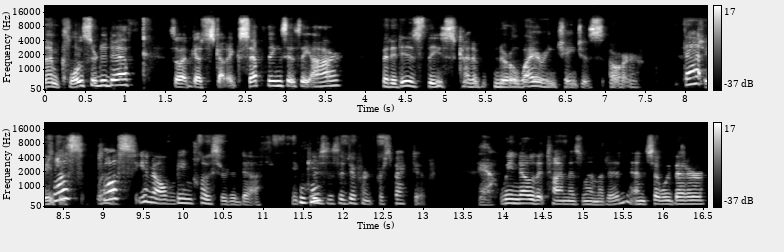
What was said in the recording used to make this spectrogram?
i'm closer to death so i've got, just got to accept things as they are but it is these kind of neural wiring changes or that changes plus well. plus you know being closer to death it Mhm. gives us a different perspective yeah. We know that time is limited and so we better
